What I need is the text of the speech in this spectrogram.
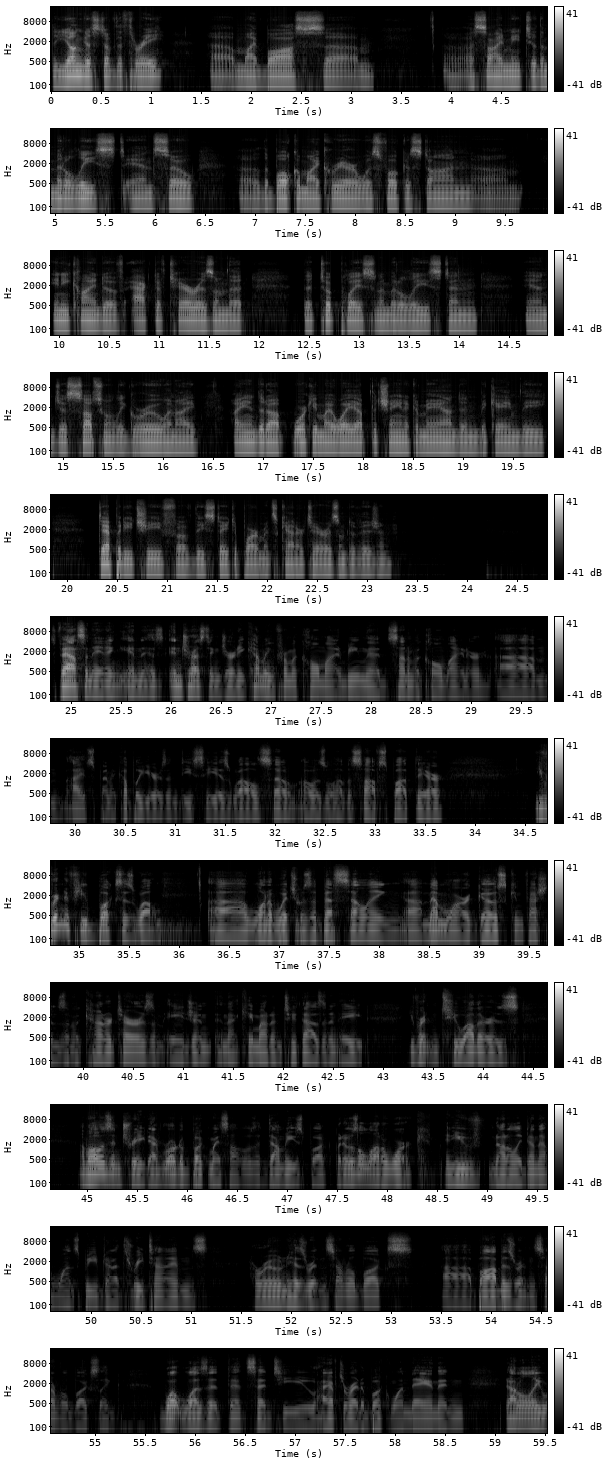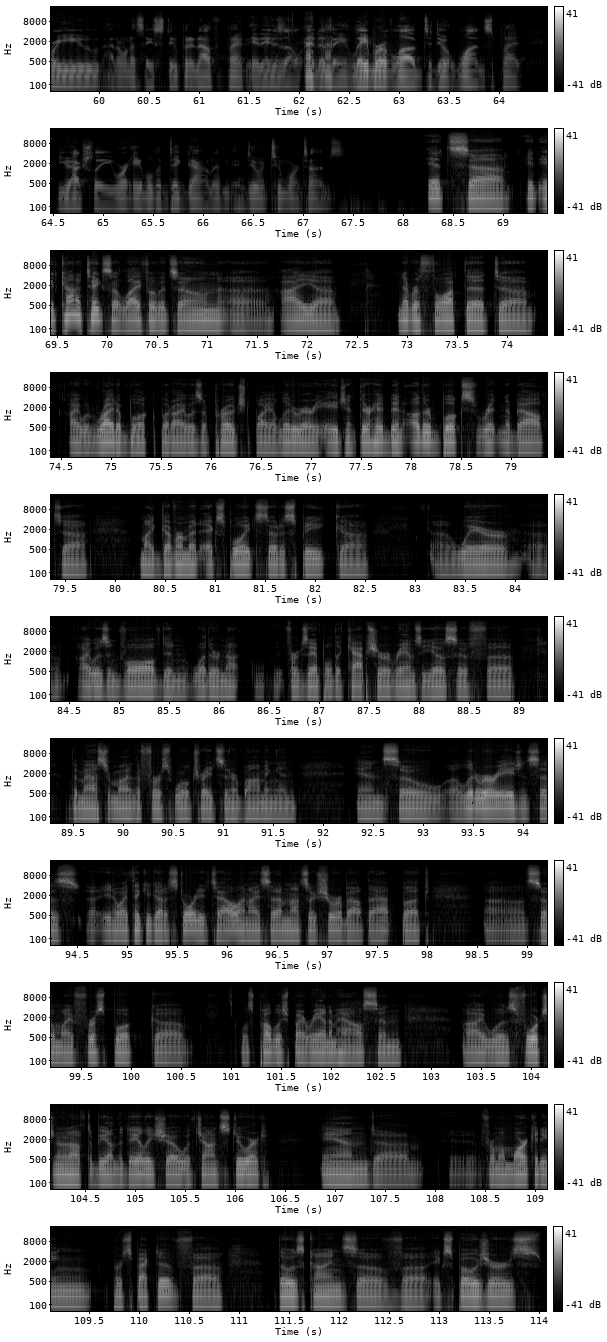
the youngest of the three, uh, my boss um, uh, assigned me to the Middle East. And so uh, the bulk of my career was focused on um, any kind of act of terrorism that, that took place in the Middle East. And and just subsequently grew. And I, I ended up working my way up the chain of command and became the deputy chief of the State Department's counterterrorism division. It's fascinating and it's an interesting journey coming from a coal mine, being the son of a coal miner. Um, I spent a couple years in D.C. as well, so always will have a soft spot there. You've written a few books as well. Uh, one of which was a best-selling uh, memoir, "Ghost: Confessions of a Counterterrorism Agent," and that came out in 2008. You've written two others. I'm always intrigued. I wrote a book myself. It was a dummies book, but it was a lot of work. And you've not only done that once, but you've done it three times. Haroon has written several books. Uh, Bob has written several books. Like, what was it that said to you, "I have to write a book one day"? And then, not only were you, I don't want to say stupid enough, but it is a it is a labor of love to do it once, but you actually were able to dig down and, and do it two more times. It's uh, it it kind of takes a life of its own. Uh, I uh, never thought that uh, I would write a book, but I was approached by a literary agent. There had been other books written about uh, my government exploits, so to speak, uh, uh, where uh, I was involved in whether or not, for example, the capture of Ramzi Youssef, uh, the mastermind of the first World Trade Center bombing, and and so a literary agent says, uh, you know, I think you got a story to tell, and I said, I'm not so sure about that, but so my first book was published by Random House, and I was fortunate enough to be on the Daily Show with Jon Stewart. And uh, from a marketing perspective, uh, those kinds of uh, exposures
